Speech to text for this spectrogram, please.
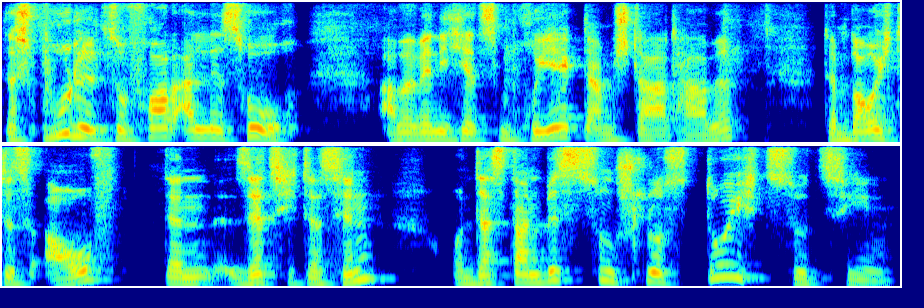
das sprudelt sofort alles hoch. Aber wenn ich jetzt ein Projekt am Start habe, dann baue ich das auf, dann setze ich das hin und das dann bis zum Schluss durchzuziehen,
